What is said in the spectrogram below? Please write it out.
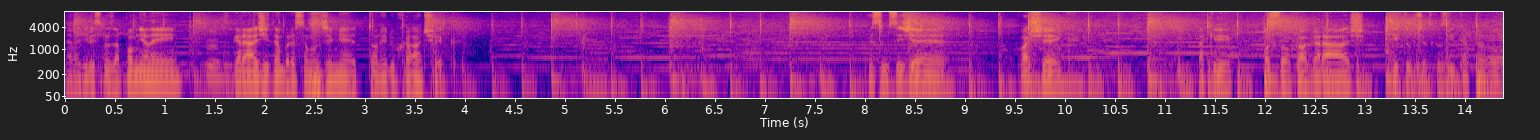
rádi bychom zapomněli, Hm. z garáží tam bude samozřejmě Tony Ducháček. Myslím si, že Vašek taky poslouchal garáž i tu předchozí kapelu.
